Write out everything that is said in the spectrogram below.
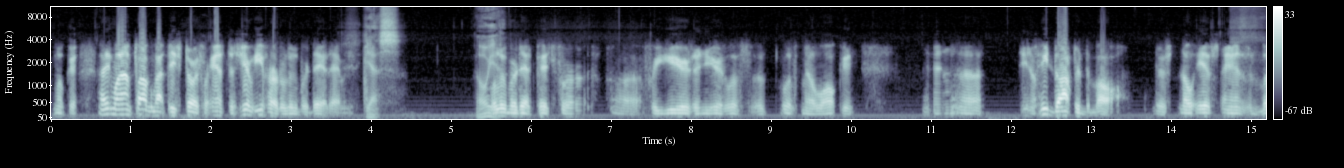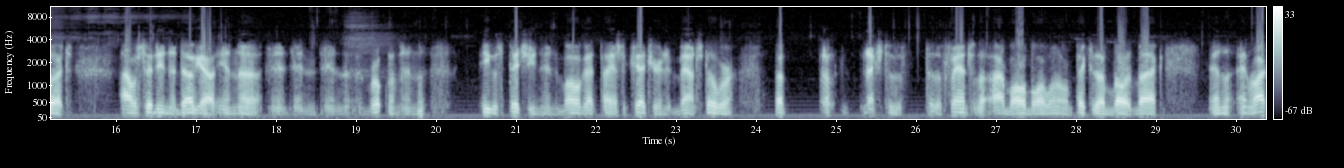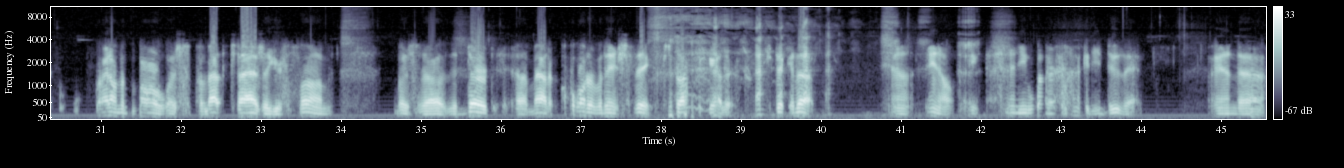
Okay, I think when I'm talking about these stories, for instance, you've, you've heard of Lou Burdette, haven't you? Yes. Oh Well, yeah. Lou Burdette pitched for uh, for years and years with uh, with Milwaukee, and uh, you know he doctored the ball. There's no ifs, ands, and buts. I was sitting in the dugout in uh, in in, in Brooklyn, and he was pitching, and the ball got past the catcher, and it bounced over up up next to the to the fence. And the our ball boy went on, picked it up, brought it back, and and right right on the ball was about the size of your thumb was uh, the dirt uh, about a quarter of an inch thick, stuck together, stick it up. Uh, you know, and you wonder how could you do that? And uh,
